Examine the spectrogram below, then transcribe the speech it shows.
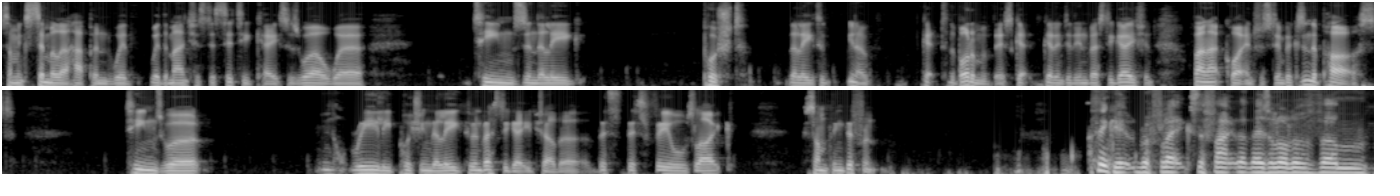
something similar happened with, with the Manchester City case as well, where teams in the league pushed the league to, you know, get to the bottom of this, get get into the investigation. I find that quite interesting because in the past, teams were not really pushing the league to investigate each other. This this feels like something different. I think it reflects the fact that there's a lot of um,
